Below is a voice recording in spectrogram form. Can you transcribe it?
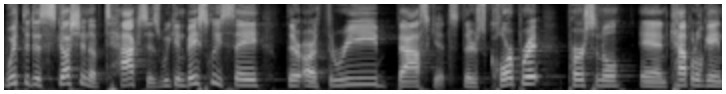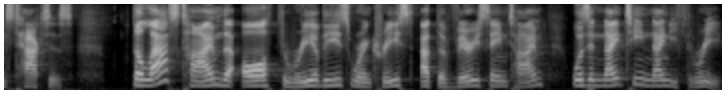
with the discussion of taxes, we can basically say there are three baskets there's corporate, personal, and capital gains taxes. The last time that all three of these were increased at the very same time was in 1993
